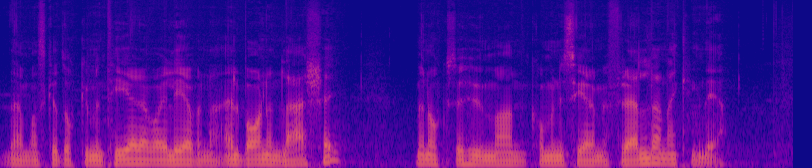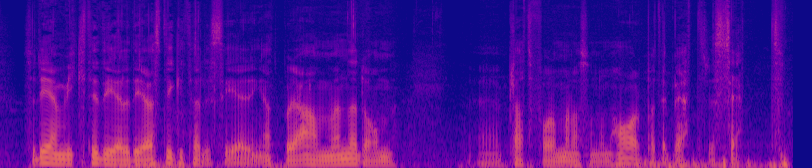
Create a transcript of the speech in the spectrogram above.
där man ska dokumentera vad eleverna eller barnen lär sig men också hur man kommunicerar med föräldrarna kring det. Så det är en viktig del i deras digitalisering att börja använda de eh, plattformarna som de har på ett bättre sätt.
